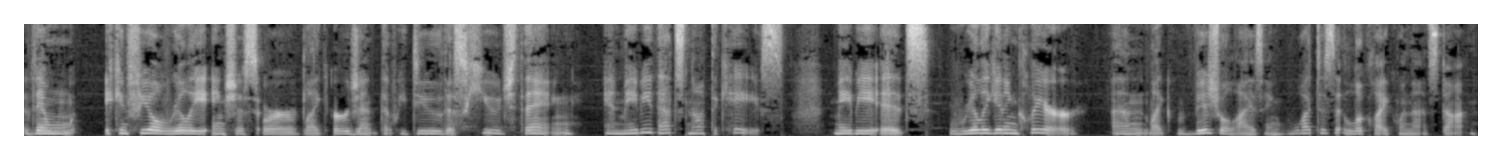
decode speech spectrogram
then it can feel really anxious or like urgent that we do this huge thing. And maybe that's not the case. Maybe it's really getting clear and like visualizing what does it look like when that's done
